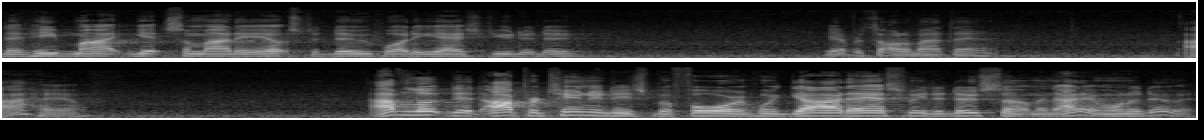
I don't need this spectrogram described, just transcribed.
that He might get somebody else to do what He asked you to do? You ever thought about that? I have. I've looked at opportunities before when God asked me to do something I didn't want to do it.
